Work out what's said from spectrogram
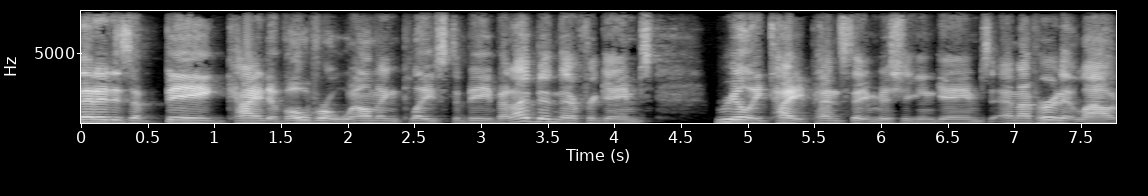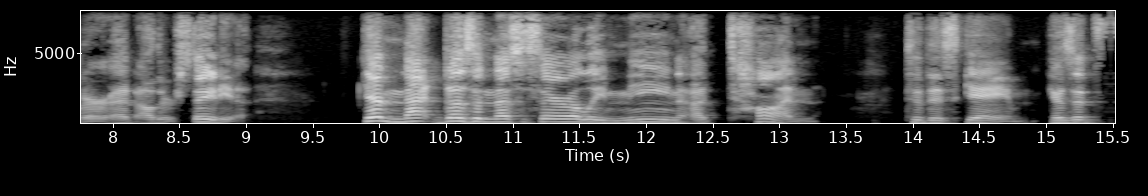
that it is a big kind of overwhelming place to be. But I've been there for games really tight Penn State Michigan games, and I've heard it louder at other stadia. Again, that doesn't necessarily mean a ton to this game because it's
